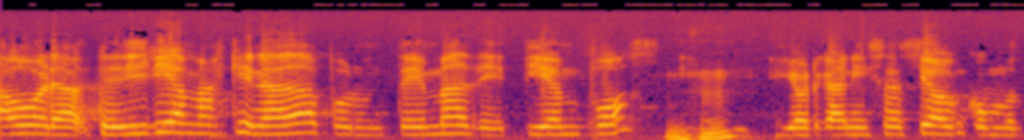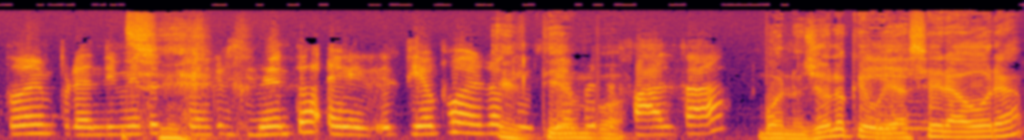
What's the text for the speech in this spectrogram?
ahora, te diría más que nada por un tema de tiempos y organización, como todo emprendimiento que está en crecimiento, el, tiempo es lo que siempre te falta. Bueno, yo lo que voy a hacer ahora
